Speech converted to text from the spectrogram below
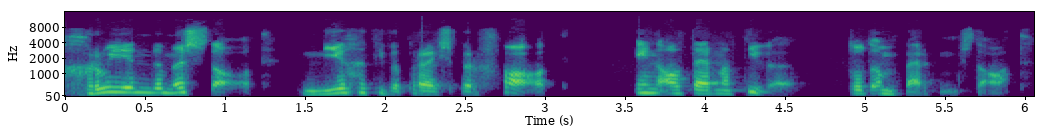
groeiende misdaad, negatiewe prys per vaat en alternatiewe tot inperkingsstaat.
